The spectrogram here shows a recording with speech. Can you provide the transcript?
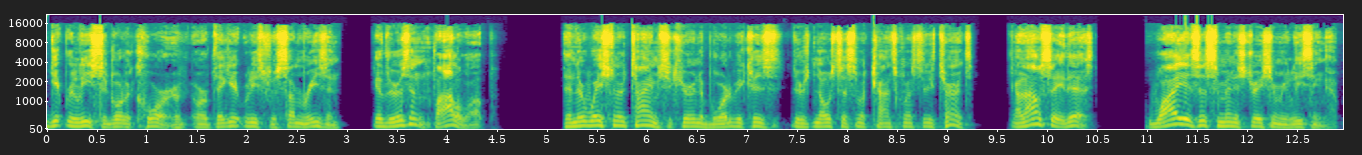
get released to go to court, or if they get released for some reason, if there isn't follow up, then they're wasting their time securing the border because there's no system of consequence to deterrence. And I'll say this why is this administration releasing them?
